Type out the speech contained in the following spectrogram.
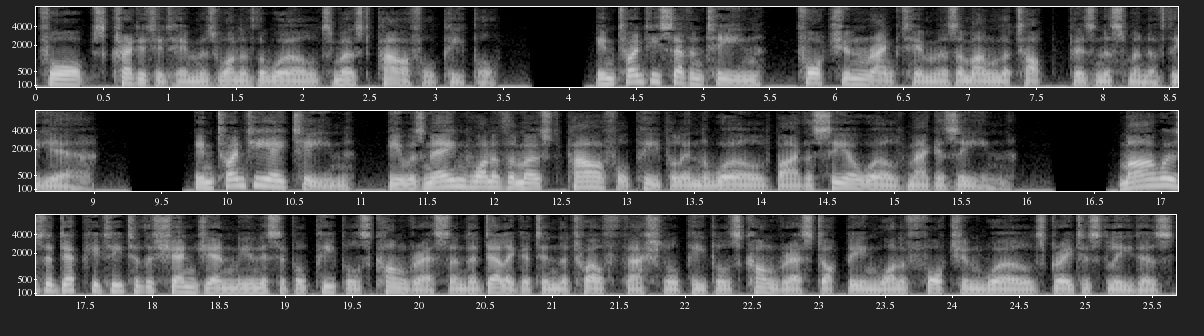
Forbes credited him as one of the world's most powerful people. In 2017, Fortune ranked him as among the top businessmen of the year. In 2018, he was named one of the most powerful people in the world by the CEO World magazine. Ma was a deputy to the Shenzhen Municipal People's Congress and a delegate in the 12th National People's Congress. Being one of Fortune World's greatest leaders,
